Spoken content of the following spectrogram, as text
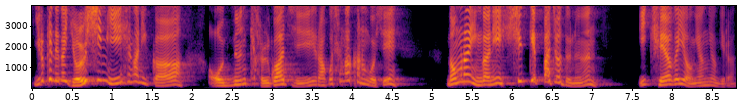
이렇게 내가 열심히 행하니까 얻는 결과지라고 생각하는 것이 너무나 인간이 쉽게 빠져드는 이 죄악의 영향력이라.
